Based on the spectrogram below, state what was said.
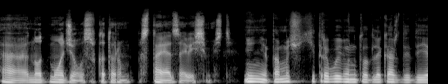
э, node modules, в котором стоят зависимости. Не-не, там очень хитро вывернуто для каждой DE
